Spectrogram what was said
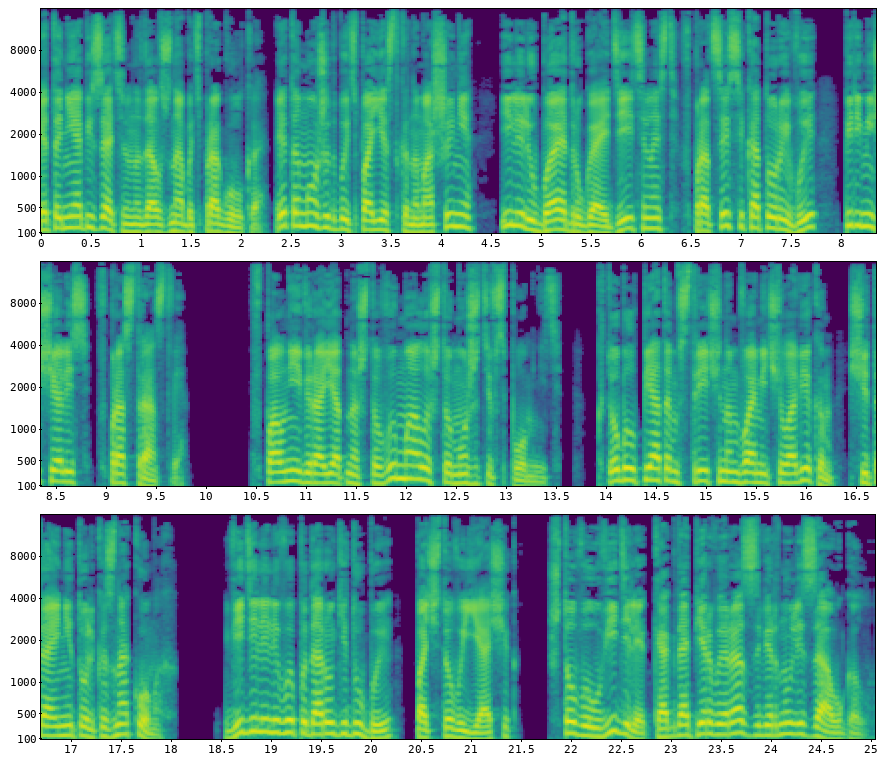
Это не обязательно должна быть прогулка. Это может быть поездка на машине или любая другая деятельность, в процессе которой вы перемещались в пространстве. Вполне вероятно, что вы мало что можете вспомнить. Кто был пятым встреченным вами человеком, считая не только знакомых? Видели ли вы по дороге дубы, почтовый ящик? Что вы увидели, когда первый раз завернули за угол?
